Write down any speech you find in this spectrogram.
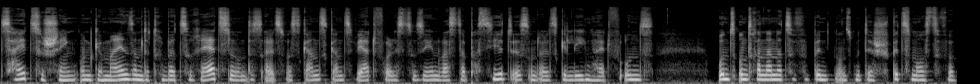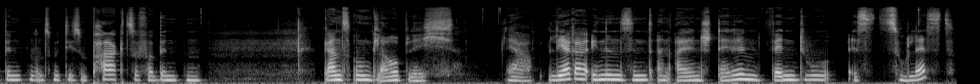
Zeit zu schenken und gemeinsam darüber zu rätseln und das als was ganz, ganz Wertvolles zu sehen, was da passiert ist und als Gelegenheit für uns, uns untereinander zu verbinden, uns mit der Spitzmaus zu verbinden, uns mit diesem Park zu verbinden Ganz unglaublich. Ja, LehrerInnen sind an allen Stellen, wenn du es zulässt,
